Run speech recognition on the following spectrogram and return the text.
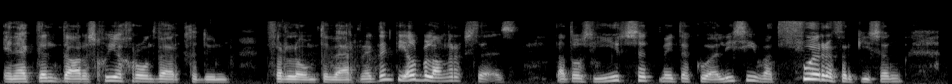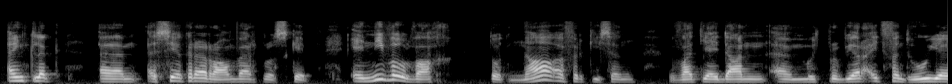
En ek dink daar is goeie grondwerk gedoen vir hulle om te werk. En ek dink die heel belangrikste is dat ons hier sit met 'n koalisie wat voor 'n verkiesing eintlik ehm, 'n um, sekere raamwerk wil skep en nie wil wag tot na 'n verkiesing wat jy dan um, moet probeer uitvind hoe jy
